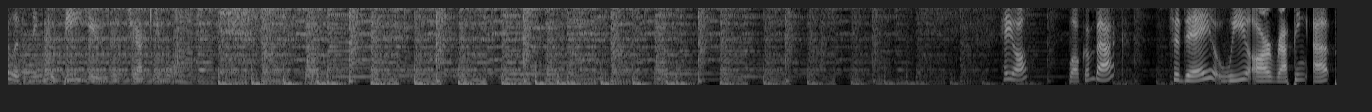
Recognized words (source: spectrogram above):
listening to Be You with Jackie Moore. Hey, y'all. Welcome back. Today, we are wrapping up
